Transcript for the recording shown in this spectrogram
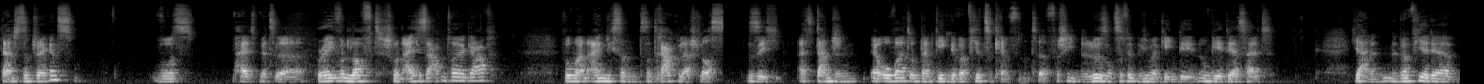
Dungeons Dragons, wo es halt mit äh, Ravenloft schon ein altes Abenteuer gab, wo man eigentlich so ein, so ein Dracula-Schloss sich als Dungeon erobert, um dann gegen den Vampir zu kämpfen und äh, verschiedene Lösungen zu finden, wie man gegen den umgeht. Der ist halt, ja, ein, ein Vampir, der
